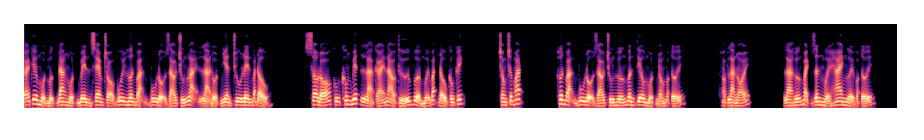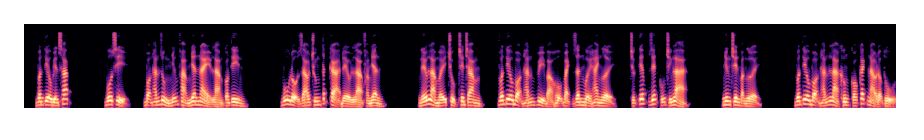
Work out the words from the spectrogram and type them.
cái kia một mực đang một bên xem trò vui hơn vạn vu độ giáo chúng lại là đột nhiên chu lên bắt đầu. Sau đó cũng không biết là cái nào thứ vừa mới bắt đầu công kích. Trong chớp mắt, hơn vạn vu độ giáo chúng hướng vân tiêu một nhóm vào tới. Hoặc là nói, là hướng bạch dân mười hai người vào tới. Vân tiêu biến sắc. Vô sỉ, bọn hắn dùng những phạm nhân này làm con tin. Vu độ giáo chúng tất cả đều là phạm nhân. Nếu là mấy chục trên trăm, vân tiêu bọn hắn vì bảo hộ bạch dân mười hai người, trực tiếp giết cũng chính là. Nhưng trên vạn người, vân tiêu bọn hắn là không có cách nào động thủ.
